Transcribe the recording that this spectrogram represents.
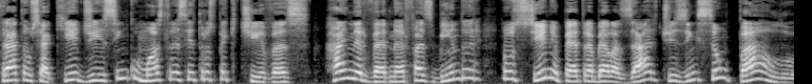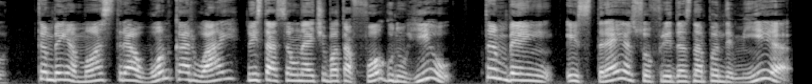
Tratam-se aqui de cinco mostras retrospectivas. Rainer Werner Fassbinder no Cine Petra Belas Artes, em São Paulo. Também a mostra One Car Why, no Estação Net Botafogo, no Rio. Também estreias sofridas na pandemia,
